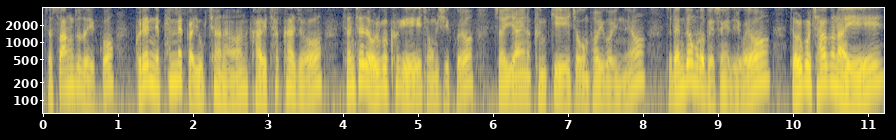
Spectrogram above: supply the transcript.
자 쌍두도 있고 그램린 판매가 6,000원 가격이 착하죠? 전체적 얼굴 크기 조금씩 있고요. 자 이 아이는 금기 조금 보이고 있네요. 자, 랜덤으로 배송해 드리고요. 자 얼굴 작은 아이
